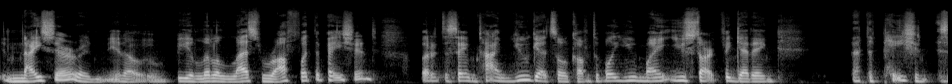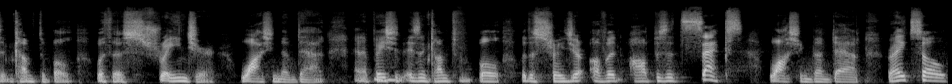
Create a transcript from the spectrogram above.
nicer and, you know, be a little less rough with the patient. But at the same time, you get so comfortable, you might, you start forgetting that the patient isn't comfortable with a stranger washing them down, and a patient mm-hmm. isn't comfortable with a stranger of an opposite sex washing them down, right? So,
